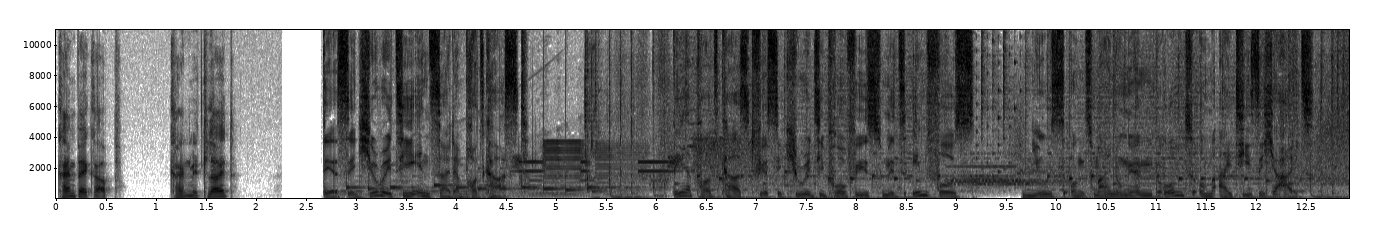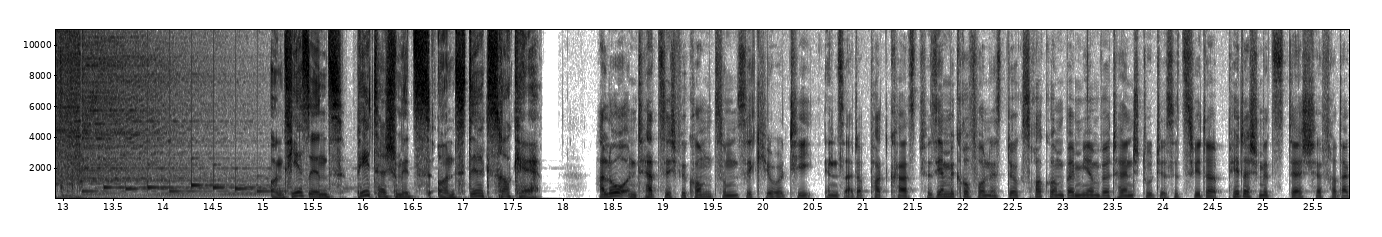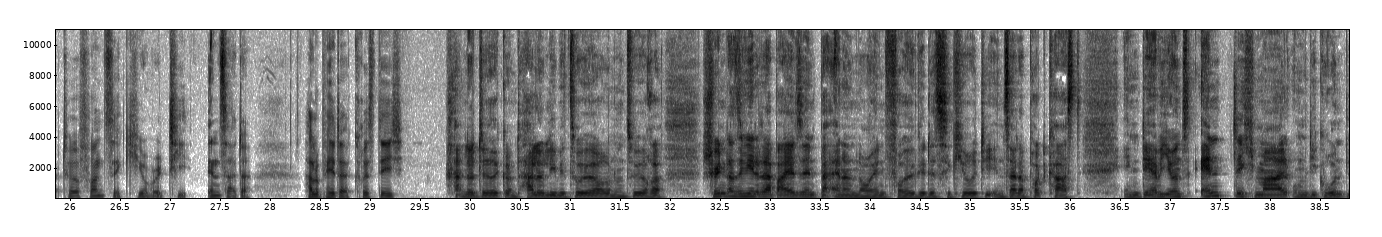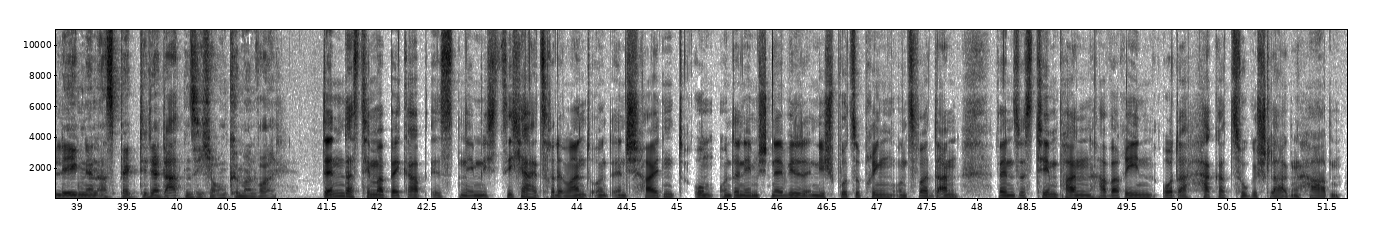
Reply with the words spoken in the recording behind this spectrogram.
Kein Backup, kein Mitleid. Der Security Insider Podcast. Der Podcast für Security-Profis mit Infos, News und Meinungen rund um IT-Sicherheit. Und hier sind Peter Schmitz und Dirks Rocke. Hallo und herzlich willkommen zum Security Insider Podcast. Für Sie am Mikrofon ist Dirks Rocke und bei mir im virtuellen Studio sitzt wieder Peter Schmitz, der Chefredakteur von Security Insider. Hallo Peter, grüß dich. Hallo Dirk und hallo liebe Zuhörerinnen und Zuhörer. Schön, dass Sie wieder dabei sind bei einer neuen Folge des Security Insider Podcast, in der wir uns endlich mal um die grundlegenden Aspekte der Datensicherung kümmern wollen. Denn das Thema Backup ist nämlich sicherheitsrelevant und entscheidend, um Unternehmen schnell wieder in die Spur zu bringen, und zwar dann, wenn Systempannen, Havarien oder Hacker zugeschlagen haben.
